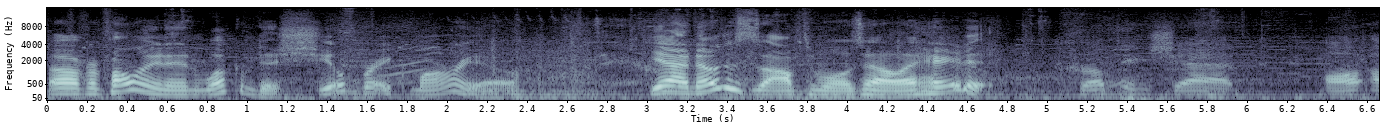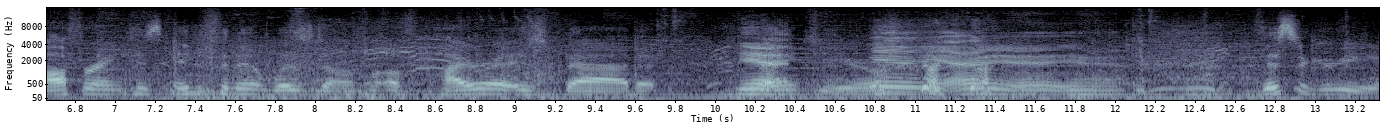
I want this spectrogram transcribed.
uh, for following in. Welcome to Shield Break Mario. Yeah, I know this is optimal as hell. I hate it. In chat, offering his infinite wisdom of Pyra is bad. Thank you. Disagree.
